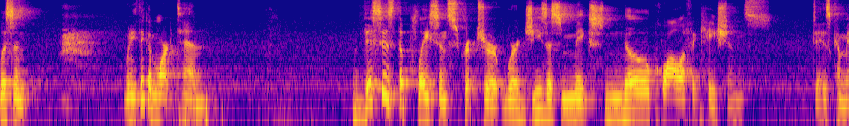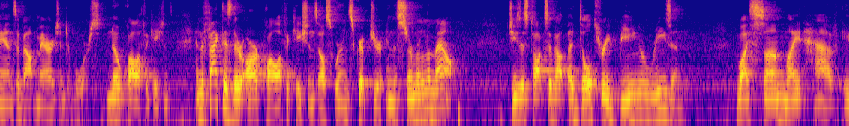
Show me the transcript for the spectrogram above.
Listen, when you think of Mark 10, this is the place in Scripture where Jesus makes no qualifications to his commands about marriage and divorce. No qualifications. And the fact is, there are qualifications elsewhere in Scripture. In the Sermon on the Mount, Jesus talks about adultery being a reason why some might have a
